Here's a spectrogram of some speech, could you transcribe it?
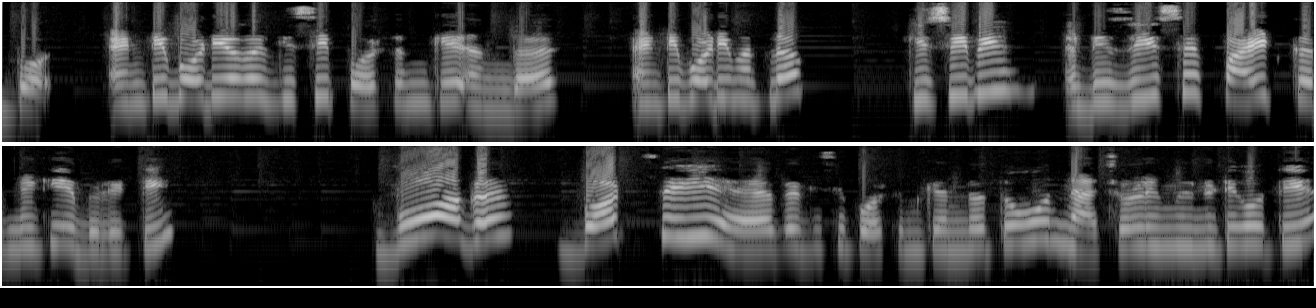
birth antibody अगर किसी पर्सन के अंदर एंटीबॉडी मतलब किसी भी डिज़ीज़ से फाइट करने की एबिलिटी वो अगर बर्थ से ही है अगर किसी पर्सन के अंदर तो वो नेचुरल इम्यूनिटी होती है।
